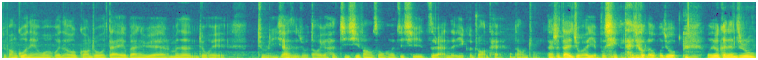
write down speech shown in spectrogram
比方过年我回到广州待个半个月什么的，你就会就是一下子就到一个很极其放松和极其自然的一个状态当中。但是待久了也不行，待久了我就我就可能就是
